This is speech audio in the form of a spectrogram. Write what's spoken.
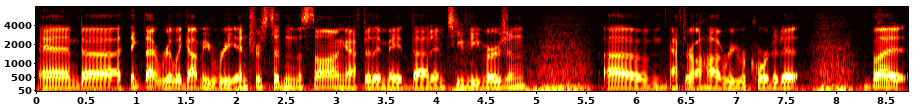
And uh, I think that really got me re-interested in the song after they made that MTV version. um, after Aha re-recorded it. But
